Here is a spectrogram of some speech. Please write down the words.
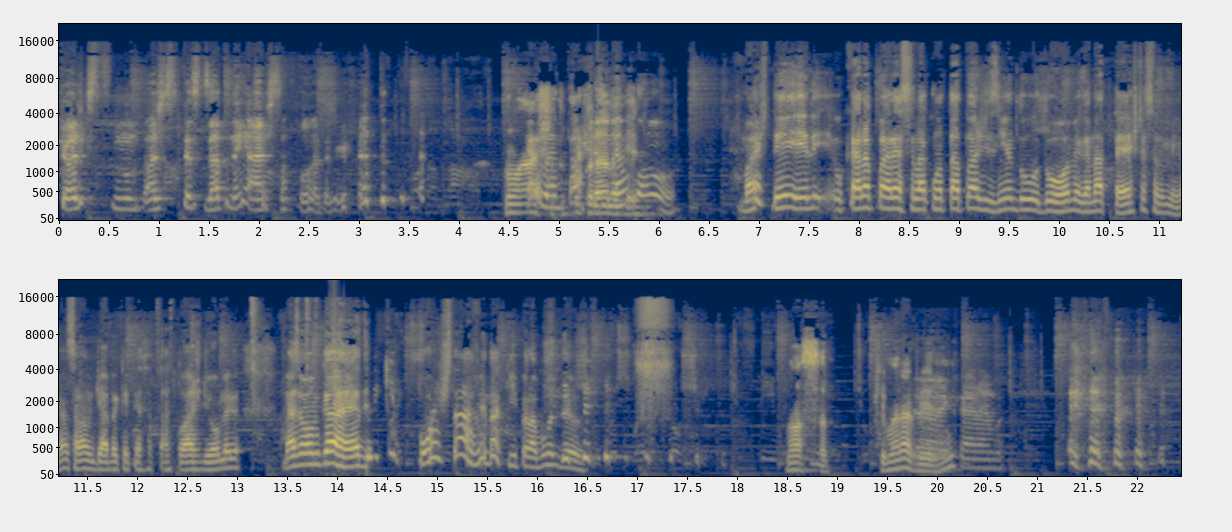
que eu acho que, não, acho que se pesquisar tu nem acha essa porra, tá ligado? Não acho, Eu tô achando procurando aqui. não. Mas tem ele, o cara aparece lá com a tatuagemzinha do, do Ômega na testa, se não me engano, sei lá, um diabo que tem essa tatuagem de Ômega, mas é o Ômega Red. Ele, que porra está vendo aqui, pelo amor de Deus? Nossa, que maravilha, Ai, hein? caramba.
